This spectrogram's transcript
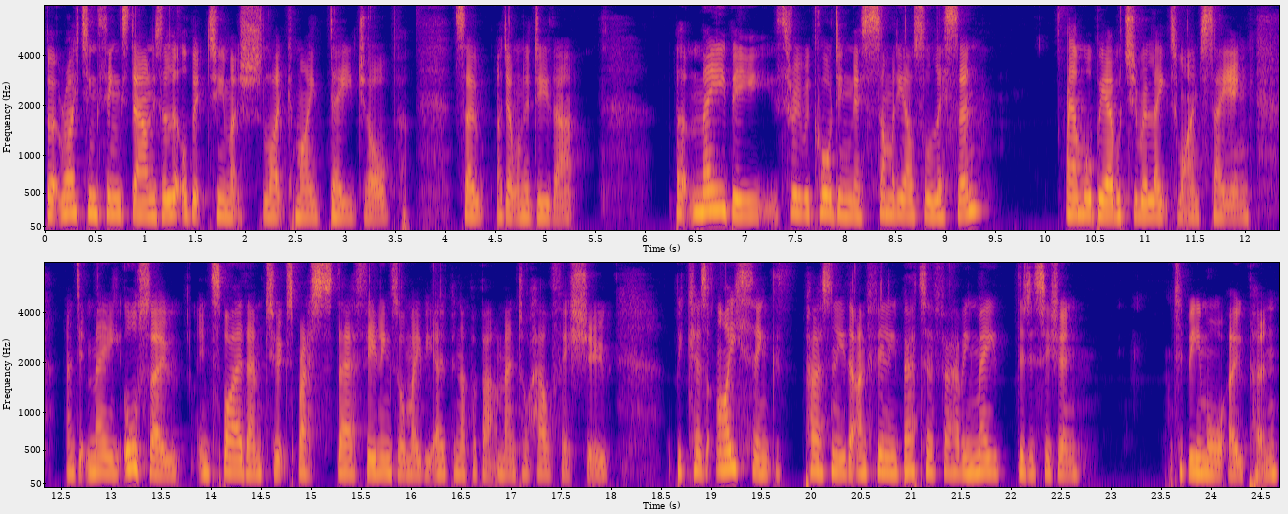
but writing things down is a little bit too much like my day job. So I don't want to do that. But maybe through recording this, somebody else will listen and will be able to relate to what I'm saying and it may also inspire them to express their feelings or maybe open up about a mental health issue. Because I think personally that I'm feeling better for having made the decision to be more open.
